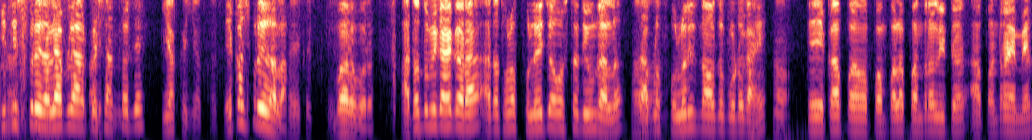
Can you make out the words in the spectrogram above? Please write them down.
किती स्प्रे झाले आपल्या आरपी शहात्तरचे एक एकच एकच. स्प्रे झाला? एकच. बरं बरं आता तुम्ही काय करा आता थोडं फुलाची अवस्था देऊन राहिलं तर हो. आपलं फ्लोरीज नावाचं प्रोडक्ट आहे. हो. ते एका प- पंपाला पंधरा लिटर पंधरा एम एल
